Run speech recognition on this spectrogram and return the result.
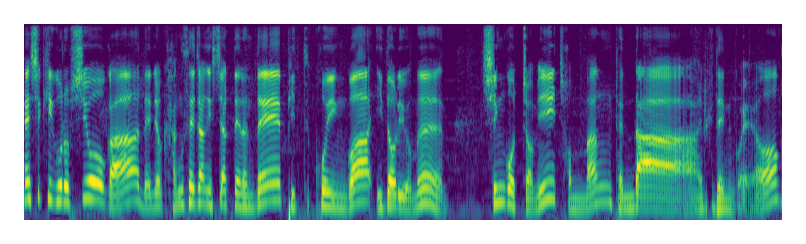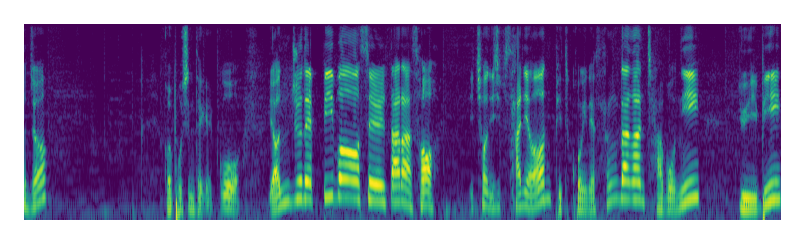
해시키 그룹 CEO가 내년 강세장이 시작되는데 비트코인과 이더리움은 신고점이 전망된다. 이렇게 돼 있는 거예요. 그죠 그걸 보시면 되겠고 연준의 삐벗을 따라서 2024년 비트코인에 상당한 자본이 유입이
